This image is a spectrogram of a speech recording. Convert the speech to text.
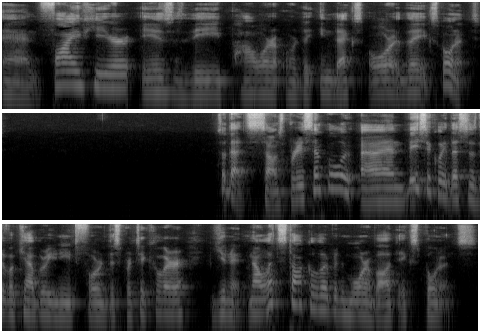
and 5 here is the power or the index or the exponent. So that sounds pretty simple, and basically this is the vocabulary you need for this particular unit. Now let's talk a little bit more about exponents.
